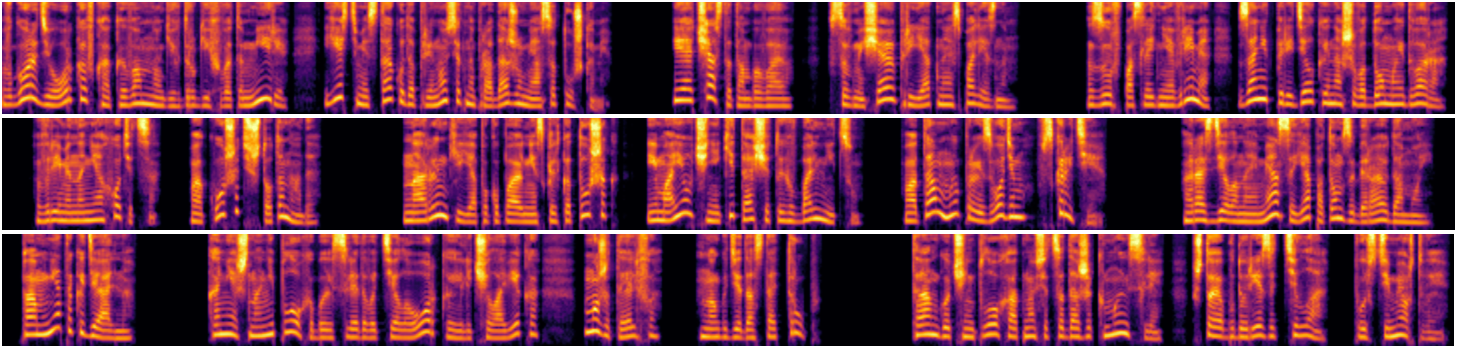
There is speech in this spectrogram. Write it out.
В городе орков, как и во многих других в этом мире, есть места, куда приносят на продажу мясо тушками. Я часто там бываю, совмещаю приятное с полезным. Зур в последнее время занят переделкой нашего дома и двора. Временно не охотится, а кушать что-то надо. На рынке я покупаю несколько тушек, и мои ученики тащат их в больницу а там мы производим вскрытие. Разделанное мясо я потом забираю домой. По мне так идеально. Конечно, неплохо бы исследовать тело орка или человека, может, эльфа, но где достать труп? Танг очень плохо относится даже к мысли, что я буду резать тела, пусть и мертвые.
